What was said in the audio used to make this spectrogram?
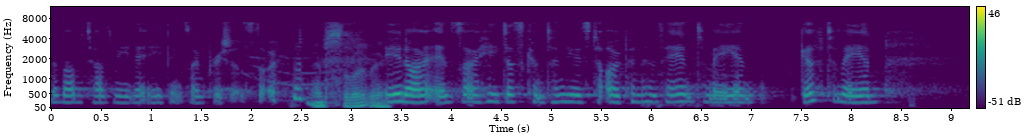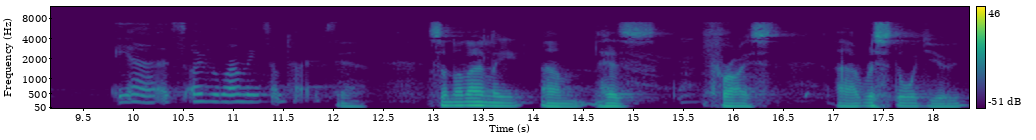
the Bible tells me that he thinks I'm precious. So absolutely, you know, and so he just continues to open his hand to me and give to me, and yeah, it's overwhelming sometimes. Yeah. So not only um, has Christ uh, restored you,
